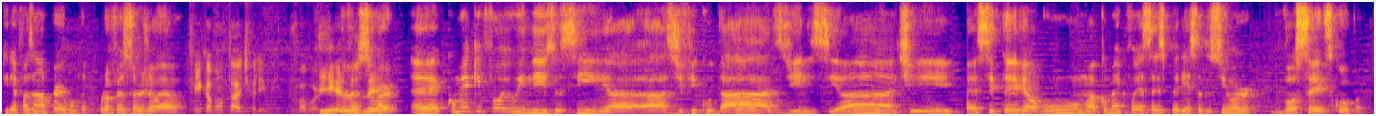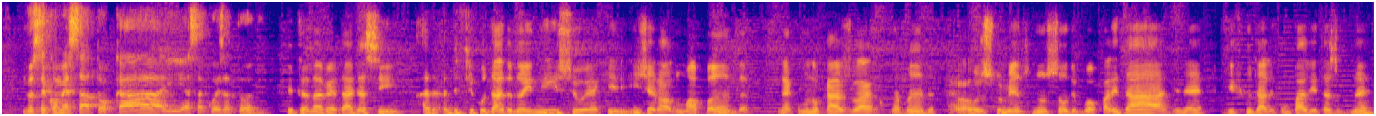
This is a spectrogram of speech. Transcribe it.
queria fazer uma pergunta pro professor Joel. Fica à vontade, Felipe, por favor. professor, é, como é que foi o início, assim, a, as dificuldades de iniciante? É, se teve alguma? Como é que foi essa experiência do senhor, você, desculpa, e você começar a tocar e essa coisa toda? Então, na verdade, assim, a dificuldade no início é que, em geral, numa banda, né, como no caso lá da banda, os instrumentos não são de boa qualidade, né, dificuldade com paletas, né,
